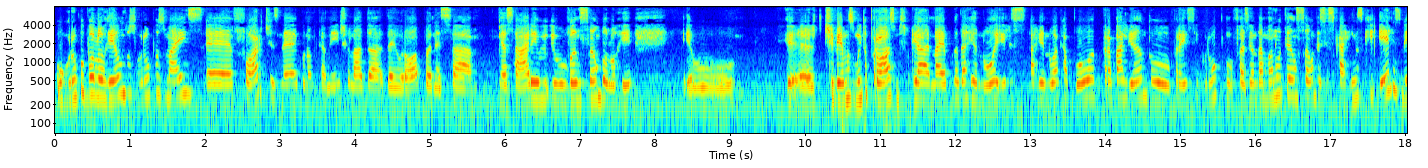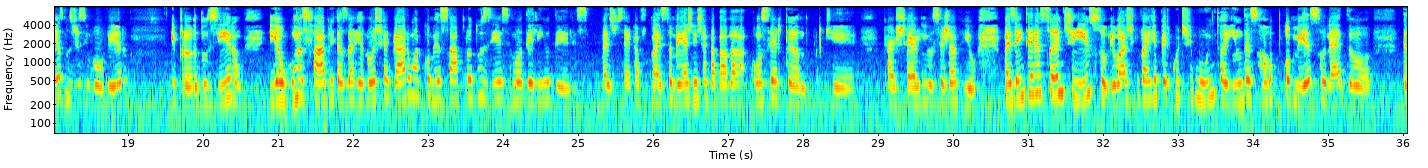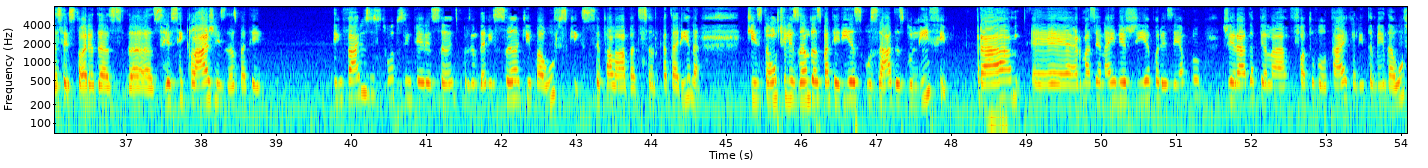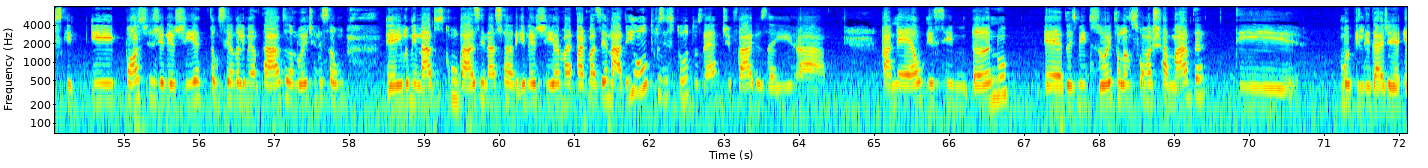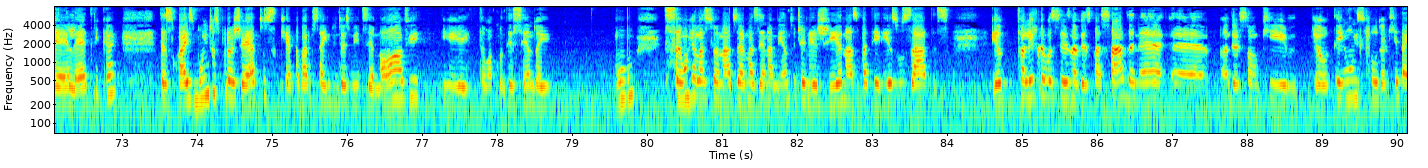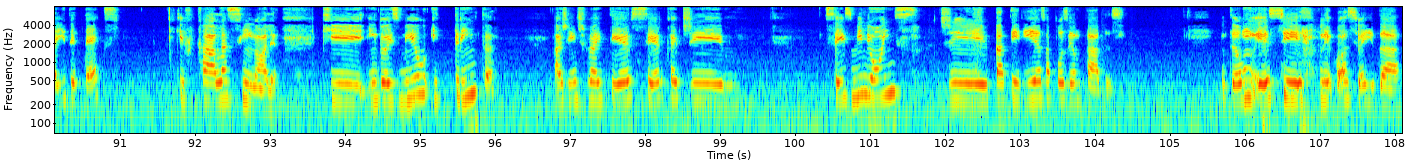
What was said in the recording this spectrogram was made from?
O grupo Bolloré é um dos grupos mais é, fortes, né, economicamente lá da, da Europa nessa nessa área e o Vincent Bolloré eu é, tivemos muito próximos porque a, na época da Renault eles a Renault acabou trabalhando para esse grupo fazendo a manutenção desses carrinhos que eles mesmos desenvolveram e produziram, e algumas fábricas da Renault chegaram a começar a produzir esse modelinho deles. Mas, de certa, mas também a gente acabava consertando, porque car sharing você já viu. Mas é interessante isso, eu acho que vai repercutir muito ainda, é só o começo né, do, dessa história das, das reciclagens das baterias tem vários estudos interessantes, por exemplo, da Nissan aqui a UFSC, que você falava de Santa Catarina, que estão utilizando as baterias usadas do LIF para é, armazenar energia, por exemplo, gerada pela fotovoltaica ali também da UFSC e postes de energia que estão sendo alimentados à noite eles são é, iluminados com base nessa energia armazenada. E outros estudos, né, de vários aí a ANEL esse ano é, 2018 lançou uma chamada de mobilidade é, elétrica, das quais muitos projetos que acabaram saindo em 2019 e estão acontecendo aí são relacionados ao armazenamento de energia nas baterias usadas. Eu falei para vocês na vez passada, né, é, Anderson, que eu tenho um estudo aqui da IDTEX que fala assim, olha, que em 2030 a gente vai ter cerca de 6 milhões de baterias aposentadas. Então, esse negócio aí da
